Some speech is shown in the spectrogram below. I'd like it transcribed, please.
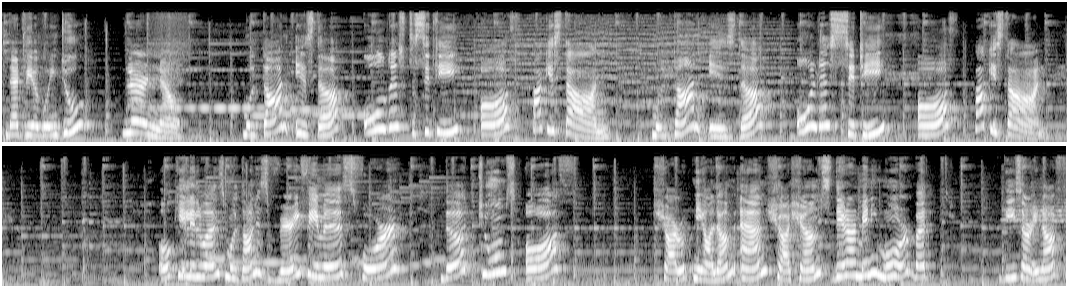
that we are going to learn now. Multan is the oldest city of Pakistan. Multan is the oldest city of Pakistan. Okay, little ones, Multan is very famous for the tombs of Shah Rukh Alam and Shah Shams. There are many more, but these are enough.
